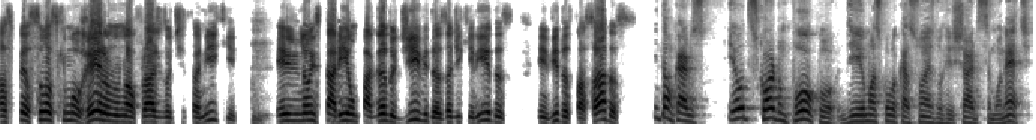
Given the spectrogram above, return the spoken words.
as pessoas que morreram no naufrágio do Titanic, eles não estariam pagando dívidas adquiridas em vidas passadas? Então, Carlos, eu discordo um pouco de umas colocações do Richard Simonetti,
